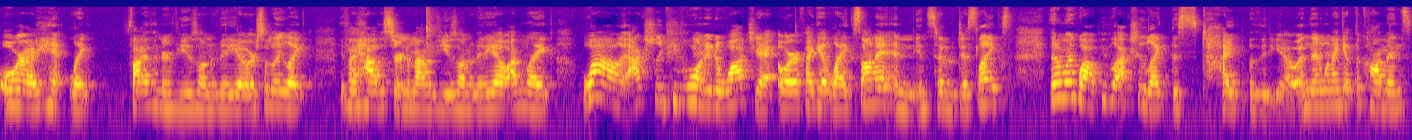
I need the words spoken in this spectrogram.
or I hit like 500 views on a video or something like if I have a certain amount of views on a video I'm like wow actually people wanted to watch it. Or if I get likes on it and instead of dislikes then I'm like wow people actually like this type of video. And then when I get the comments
